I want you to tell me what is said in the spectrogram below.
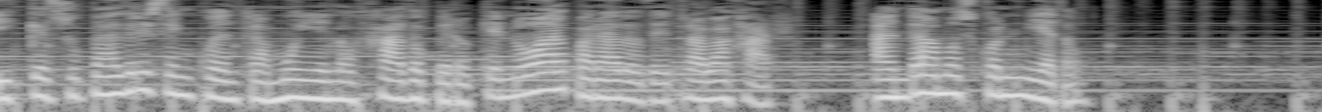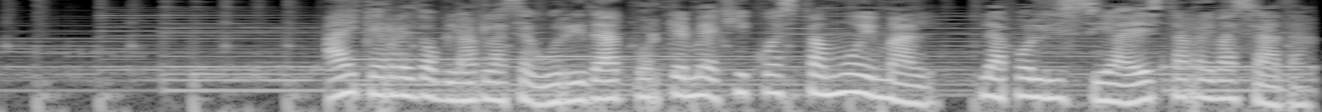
y que su padre se encuentra muy enojado pero que no ha parado de trabajar. Andamos con miedo. Hay que redoblar la seguridad porque México está muy mal, la policía está rebasada.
